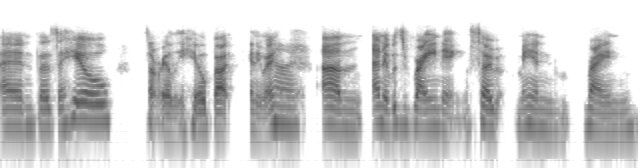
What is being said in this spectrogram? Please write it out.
and there's a hill. It's not really a hill, but anyway. no. Um, and it was raining. So me and Rain,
